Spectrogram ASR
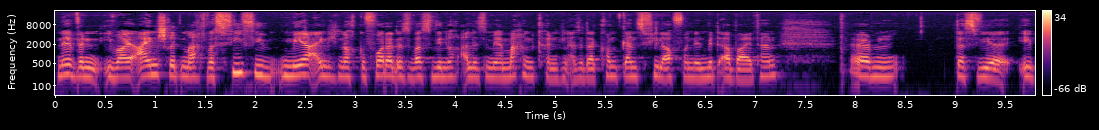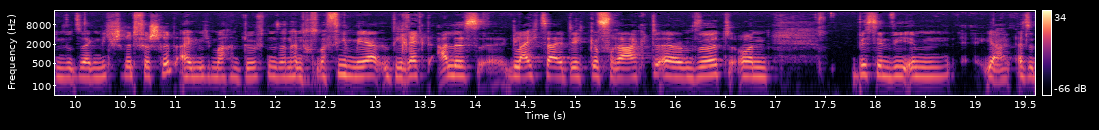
ne, wenn EY einen Schritt macht, was viel, viel mehr eigentlich noch gefordert ist, was wir noch alles mehr machen könnten. Also da kommt ganz viel auch von den Mitarbeitern. Ähm, dass wir eben sozusagen nicht Schritt für Schritt eigentlich machen dürften, sondern nochmal viel mehr direkt alles äh, gleichzeitig gefragt äh, wird und bisschen wie im, ja, also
